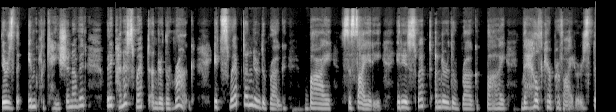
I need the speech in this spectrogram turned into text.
There's the implication of it but it kind of swept under the rug. It's swept under the rug by society. It is swept under the rug by the healthcare providers. The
